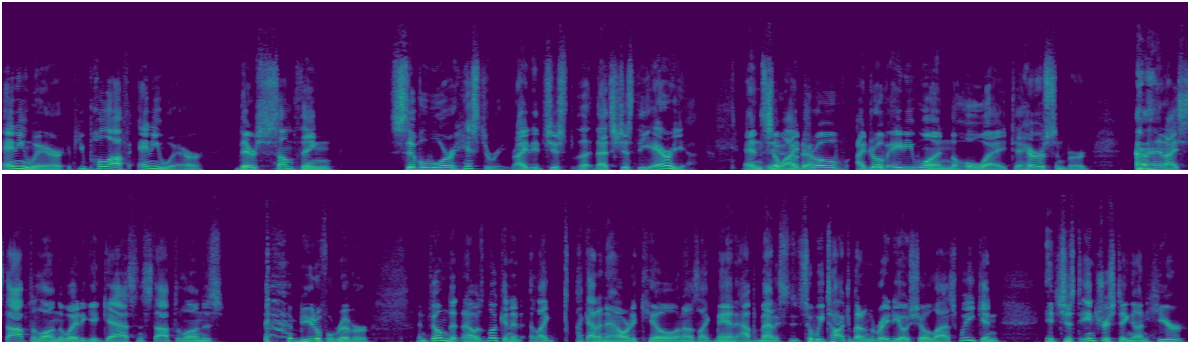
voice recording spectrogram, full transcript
anywhere, if you pull off anywhere, there's something Civil War history, right? It's just that's just the area. And so Yeah, no I doubt. drove I drove 81 the whole way to Harrisonburg and I stopped along the way to get gas and stopped along this beautiful river and filmed it. And I was looking at like I got an hour to kill, and I was like, man, Appomattox. So we talked about it on the radio show last week, and it's just interesting on here.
